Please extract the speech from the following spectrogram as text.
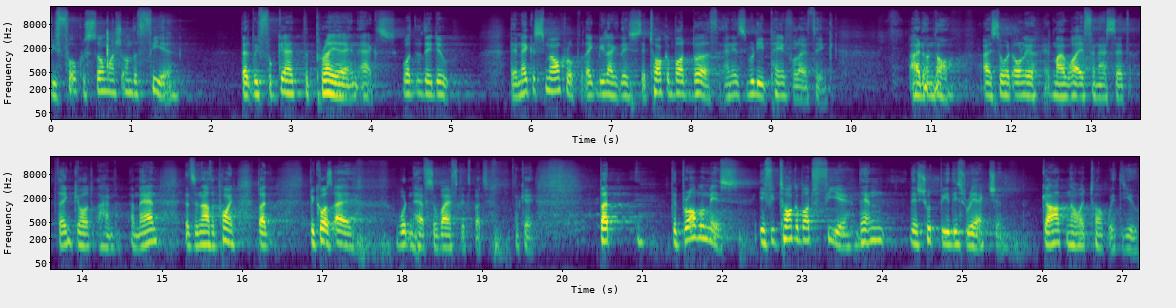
we focus so much on the fear that we forget the prayer in Acts. What do they do? They make a small group, like be like this. They talk about birth, and it's really painful, I think. I don't know. I saw it only at my wife, and I said, Thank God I'm a man. That's another point. But because I wouldn't have survived it, but okay. But the problem is, if you talk about fear, then there should be this reaction God, now I talk with you,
